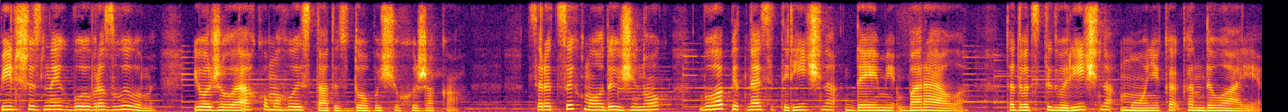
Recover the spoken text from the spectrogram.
Більшість з них були вразливими і, отже, легко могли стати здобиччю хижака. Серед цих молодих жінок була 15-річна Демі Барелла та 22-річна Моніка Канделарія.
